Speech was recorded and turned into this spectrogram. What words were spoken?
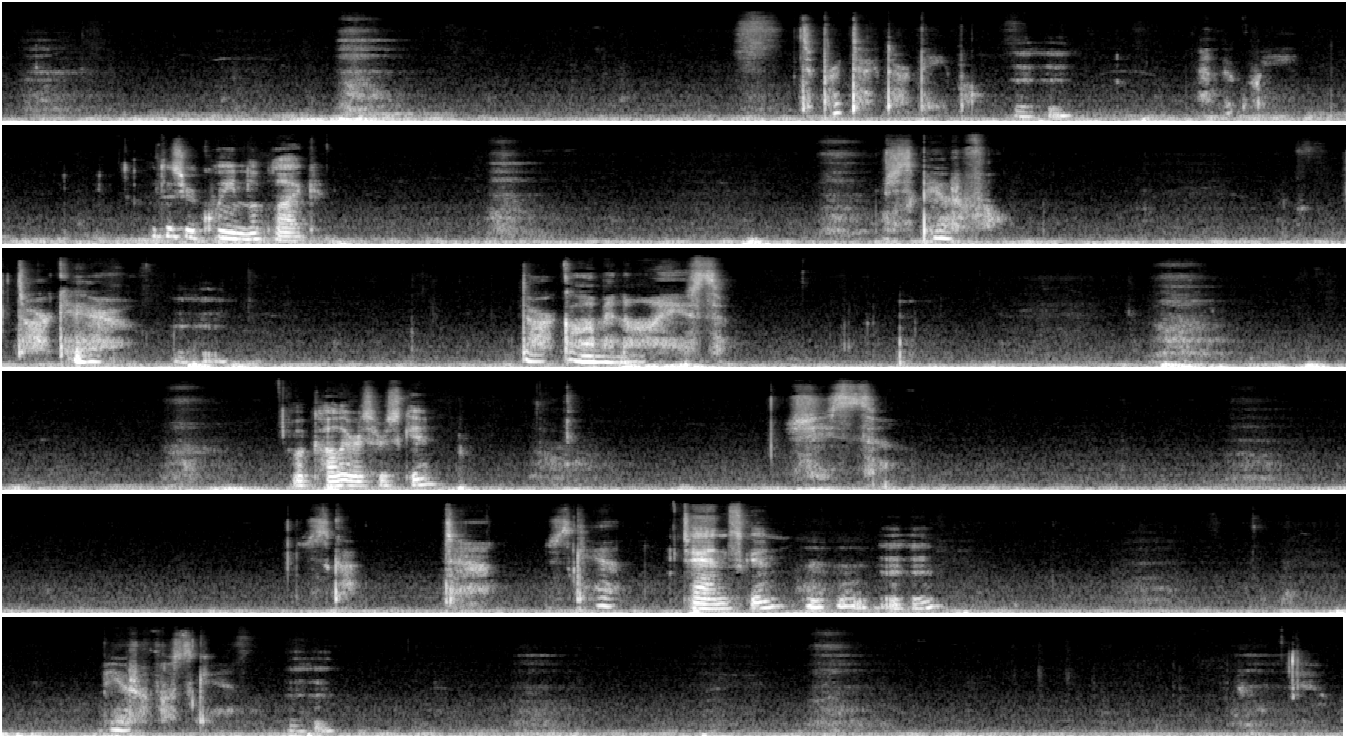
To protect our people Mm-hmm. and the queen. What does your queen look like? She's beautiful. Dark hair, Mm-hmm. Dark almond eyes. What color is her skin? She's she's got tan skin. Tan skin. Mm-hmm. Mm-hmm. beautiful skin. Mhm.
